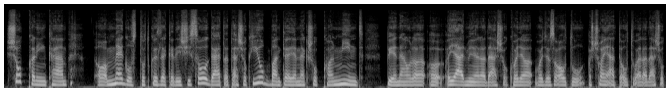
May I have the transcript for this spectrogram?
sokkal inkább a megosztott közlekedési szolgáltatások jobban terjednek sokkal, mint például a, a, a járműeladások, vagy, a, vagy az autó, a saját autóeladások.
